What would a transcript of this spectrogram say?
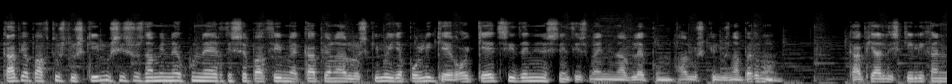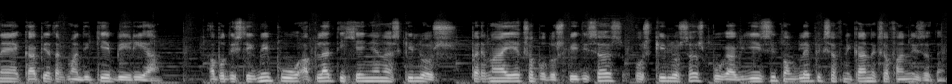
Κάποιοι από αυτούς τους σκύλους ίσως να μην έχουν έρθει σε επαφή με κάποιον άλλο σκύλο για πολύ καιρό και έτσι δεν είναι συνηθισμένοι να βλέπουν άλλους σκύλους να περνούν. Κάποιοι άλλοι σκύλοι είχαν κάποια τραυματική εμπειρία από τη στιγμή που απλά τυχαίνει ένας σκύλος περνάει έξω από το σπίτι σας, ο σκύλος σας που γαυγίζει τον βλέπει ξαφνικά να εξαφανίζεται.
